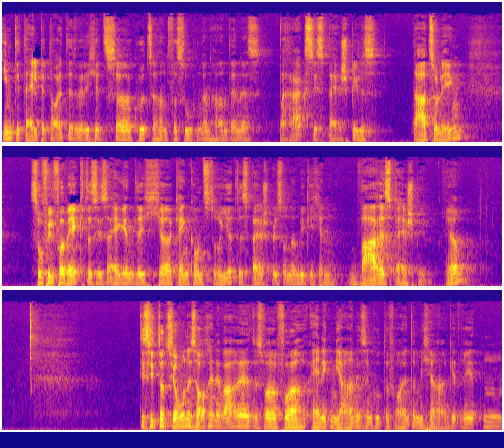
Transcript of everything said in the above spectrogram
äh, im Detail bedeutet, werde ich jetzt äh, kurzerhand versuchen, anhand eines Praxisbeispiels darzulegen. So viel vorweg, das ist eigentlich äh, kein konstruiertes Beispiel, sondern wirklich ein wahres Beispiel. Ja? Die Situation ist auch eine wahre. Das war vor einigen Jahren, ist ein guter Freund an mich herangetreten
